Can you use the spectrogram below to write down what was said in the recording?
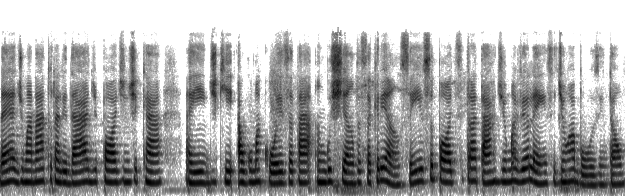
né, de uma naturalidade pode indicar aí de que alguma coisa está angustiando essa criança. E isso pode se tratar de uma violência, de um abuso. Então,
